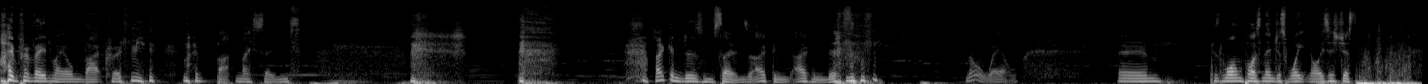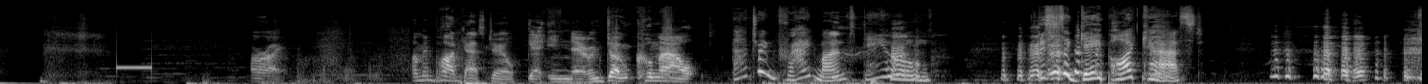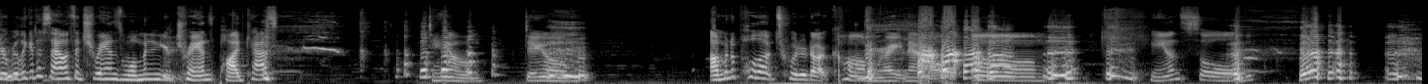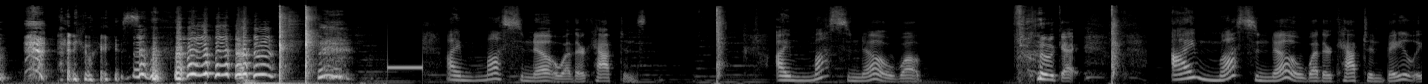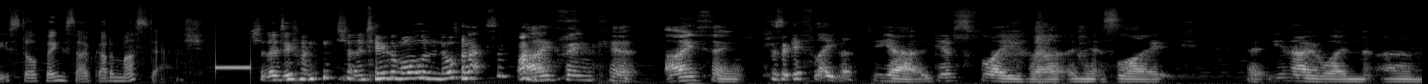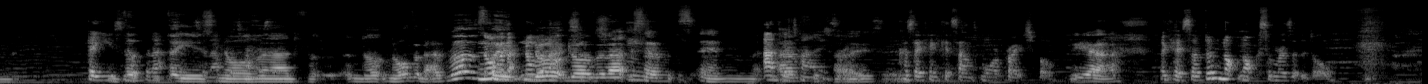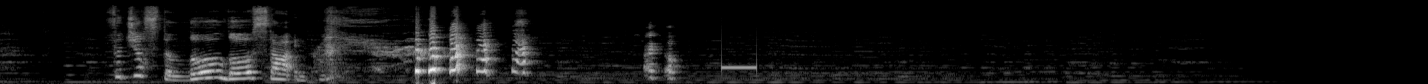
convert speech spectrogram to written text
I provide my own background mu- my ba- my sounds. I can do some sounds. I can I can do them. Not well. Um, because long pause and then just white noise is just. All right. I'm in podcast jail. Get in there and don't come out. Not during Pride Month. Damn. this is a gay podcast. You're really gonna silence a trans woman in your trans podcast? Damn. Damn. I'm gonna pull out twitter.com right now. Um canceled. Anyways. I must know whether Captain's. I must know well. okay. I must know whether Captain Bailey still thinks I've got a mustache. Should I do them? Should I do them all in a northern accent? I think it. I think. Does it give flavour? Yeah, it gives flavour, and it's like, uh, you know, when um, They use the- northern accents. They use northern adver- no- northern adverts. Northern- They- northern nor- accents. northern Mm. accents in advertising advertising. because they think it sounds more approachable. Yeah. Okay, so I've done knock knock. Summer's at the door. For just a low, low starting price.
